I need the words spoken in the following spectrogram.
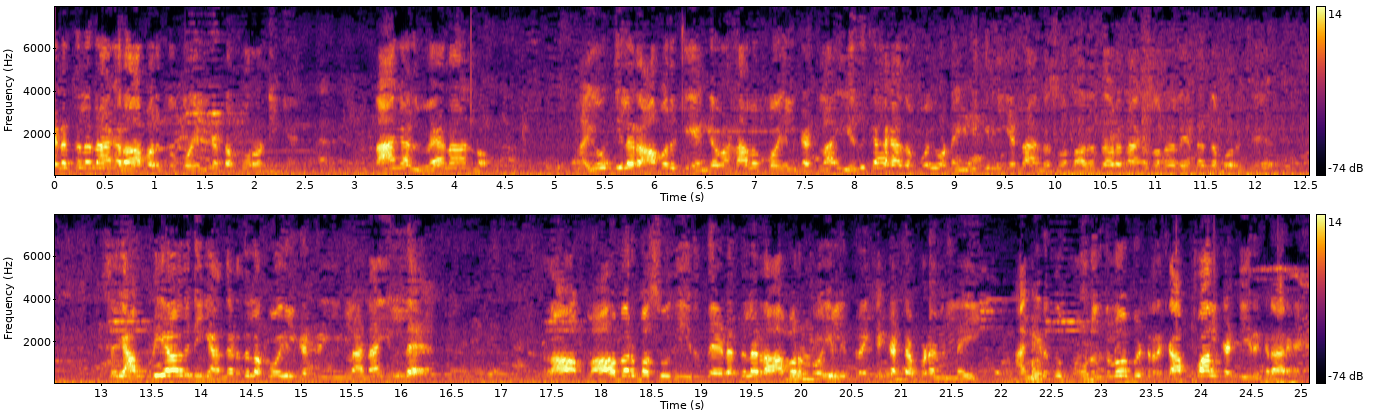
இடத்துல நாங்க ராமருக்கு கோயில் கட்ட போறோம் நீங்க. நாங்க அது வேணான்னோம். அயோத்தியில ராமருக்கு எங்க வேணாலும் கோயில் கட்டலாம். எதுக்காக அதை போய் உன்னை இடிக்கிறீங்கன்னு நாங்க சொன்னோம். அதை தவிர நாங்க சொன்னதுல என்ன தப்பு இருக்கு சரி அப்படியாவது நீங்க அந்த இடத்துல கோயில் கட்டுறீங்களான்னா இல்லை. பாபர் மசூதி இருந்த இடத்துல ராமர் கோயில் இன்றைக்கு கட்டப்படவில்லை. அங்கிருந்து மூணு கிலோமீட்டருக்கு அப்பால் கட்டி இருக்கிறார்கள்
